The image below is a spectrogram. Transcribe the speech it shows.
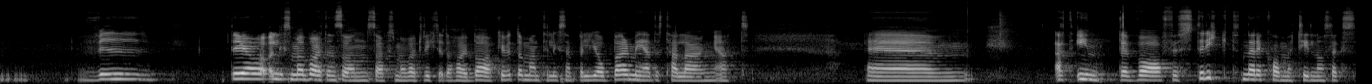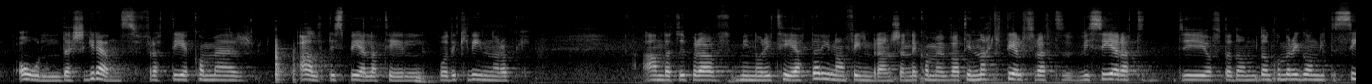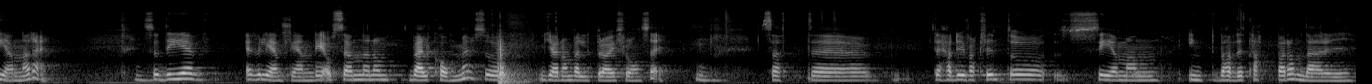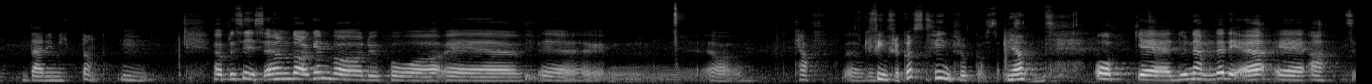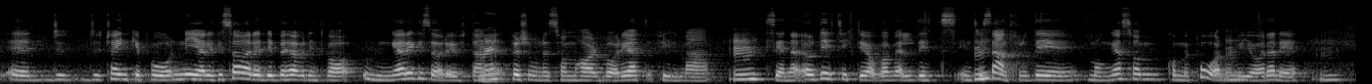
vi, det har liksom varit en sån sak som har varit viktigt att ha i bakhuvudet om man till exempel jobbar med talang att ehm, att inte vara för strikt när det kommer till någon slags åldersgräns för att det kommer alltid spela till både kvinnor och andra typer av minoriteter inom filmbranschen. Det kommer vara till nackdel för att vi ser att det är ofta de, de kommer igång lite senare. Så det är väl egentligen det. Och sen när de väl kommer så gör de väldigt bra ifrån sig. Så att eh, det hade ju varit fint att se om man inte behövde tappa dem där i, där i mitten. Ja, precis. Häromdagen var du på eh, eh, ja, kaff, eh. Filmfrukost. just Ja. Och eh, du nämnde det eh, att eh, du, du tänker på nya regissörer. Det behöver inte vara unga regissörer utan Nej. personer som har börjat filma senare. Och det tyckte jag var väldigt intressant för det är många som kommer på att de vill göra det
